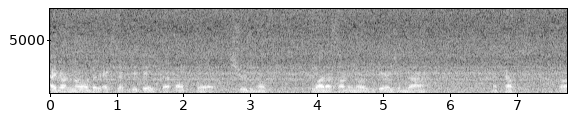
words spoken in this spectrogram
I don't know the exact date of the shooting of Warasan in or Hite Ajunga นะครับก็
